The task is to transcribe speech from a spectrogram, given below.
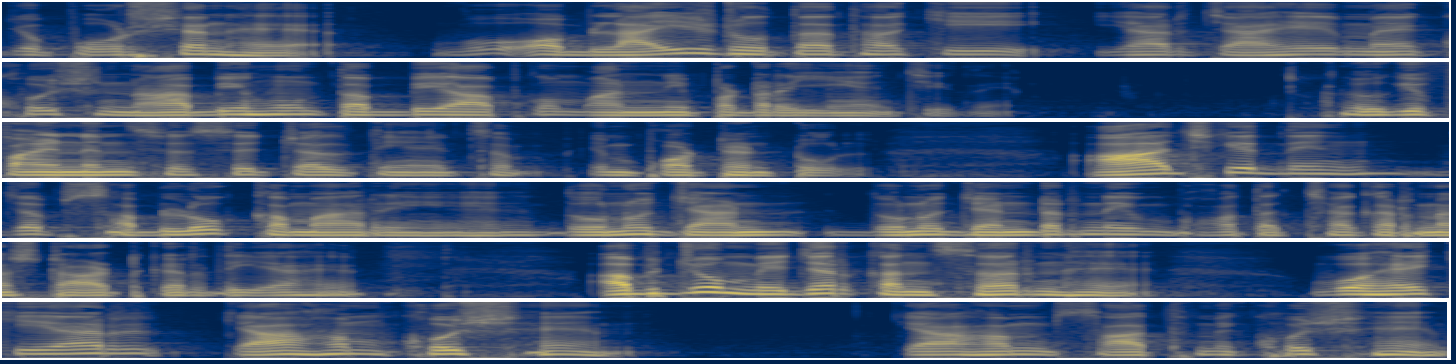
जो पोर्शन है वो ऑब्लाइज होता था कि यार चाहे मैं खुश ना भी हूँ, तब भी आपको माननी पड़ रही हैं चीज़ें। क्योंकि फाइनेंस से चलती हैं इट्स इंपॉर्टेंट टूल आज के दिन जब सब लोग कमा रहे हैं, दोनों जान, दोनों जेंडर ने बहुत अच्छा करना स्टार्ट कर दिया है। अब जो मेजर कंसर्न है, वो है कि यार क्या हम खुश हैं? क्या हम साथ में खुश हैं?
